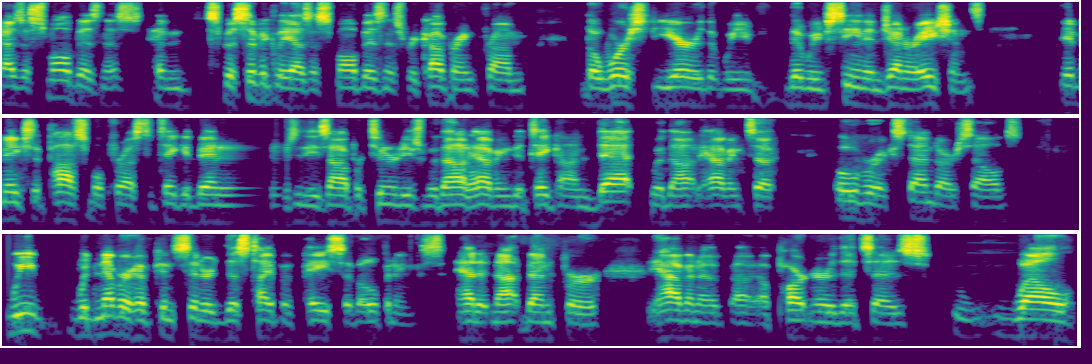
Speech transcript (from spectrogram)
as a small business, and specifically as a small business recovering from the worst year that we've that we've seen in generations, it makes it possible for us to take advantage of these opportunities without having to take on debt, without having to overextend ourselves we would never have considered this type of pace of openings had it not been for having a, a partner that's as well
